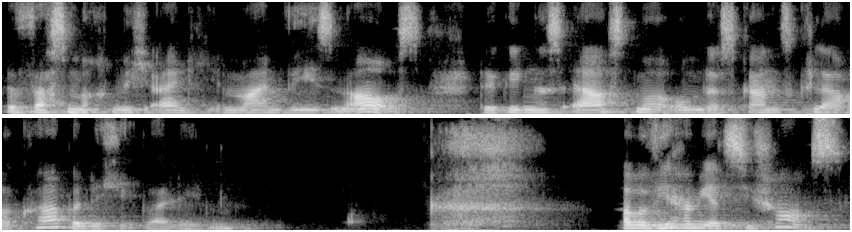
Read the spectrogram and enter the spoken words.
was macht mich eigentlich in meinem Wesen aus? Da ging es erstmal um das ganz klare körperliche Überleben. Aber wir haben jetzt die Chance.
